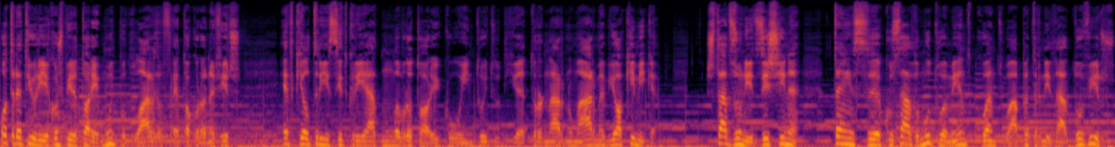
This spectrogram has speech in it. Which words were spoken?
Outra teoria conspiratória muito popular referente ao coronavírus é de que ele teria sido criado num laboratório com o intuito de a tornar numa arma bioquímica. Estados Unidos e China têm-se acusado mutuamente quanto à paternidade do vírus,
